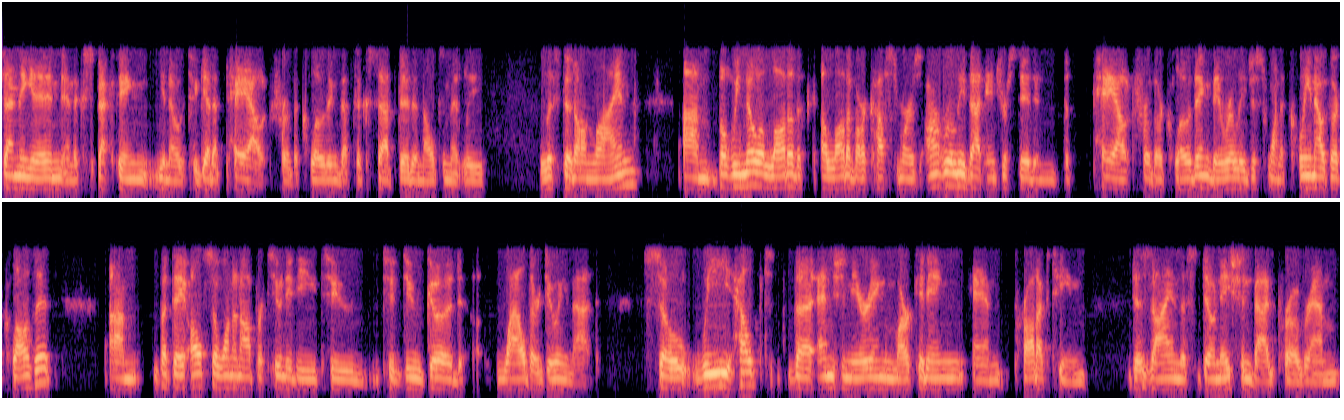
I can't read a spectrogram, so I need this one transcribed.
sending it in and expecting, you know, to get a payout for the clothing that's accepted and ultimately listed online. Um, but we know a lot of the, a lot of our customers aren't really that interested in the payout for their clothing. They really just want to clean out their closet, um, but they also want an opportunity to to do good while they're doing that. So we helped the engineering, marketing, and product team design this donation bag program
